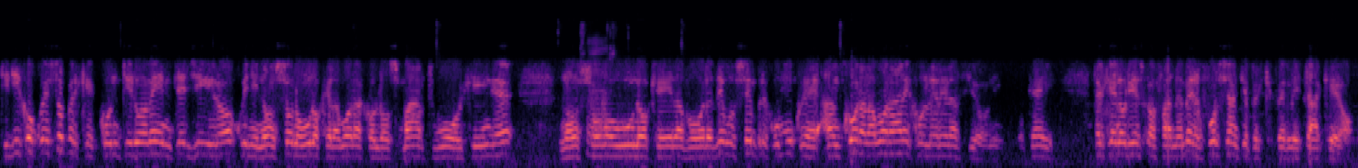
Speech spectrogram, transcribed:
ti dico questo perché continuamente giro, quindi non sono uno che lavora con lo smart working, non sono certo. uno che lavora, devo sempre comunque ancora lavorare con le relazioni, ok? perché non riesco a farne a meno, forse anche perché per l'età che ho.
